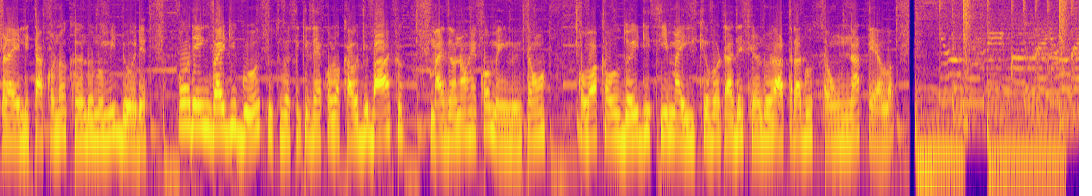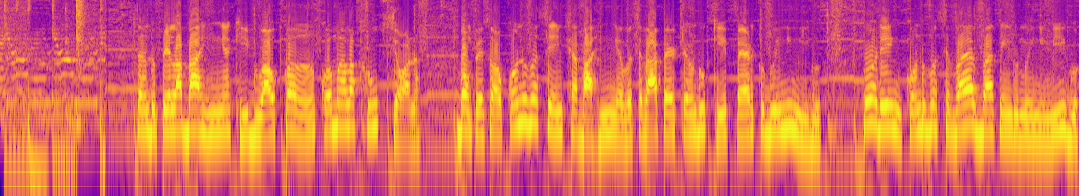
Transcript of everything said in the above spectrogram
para ele estar tá colocando no Midoriya. Porém, vai de gosto se você quiser colocar o de baixo, mas eu não recomendo. Então, coloca os dois de cima aí que eu vou estar tá deixando a tradução na tela. Passando pela barrinha aqui do Alpha An, como ela funciona. Bom pessoal, quando você enche a barrinha, você vai apertando o Q perto do inimigo. Porém, quando você vai batendo no inimigo,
